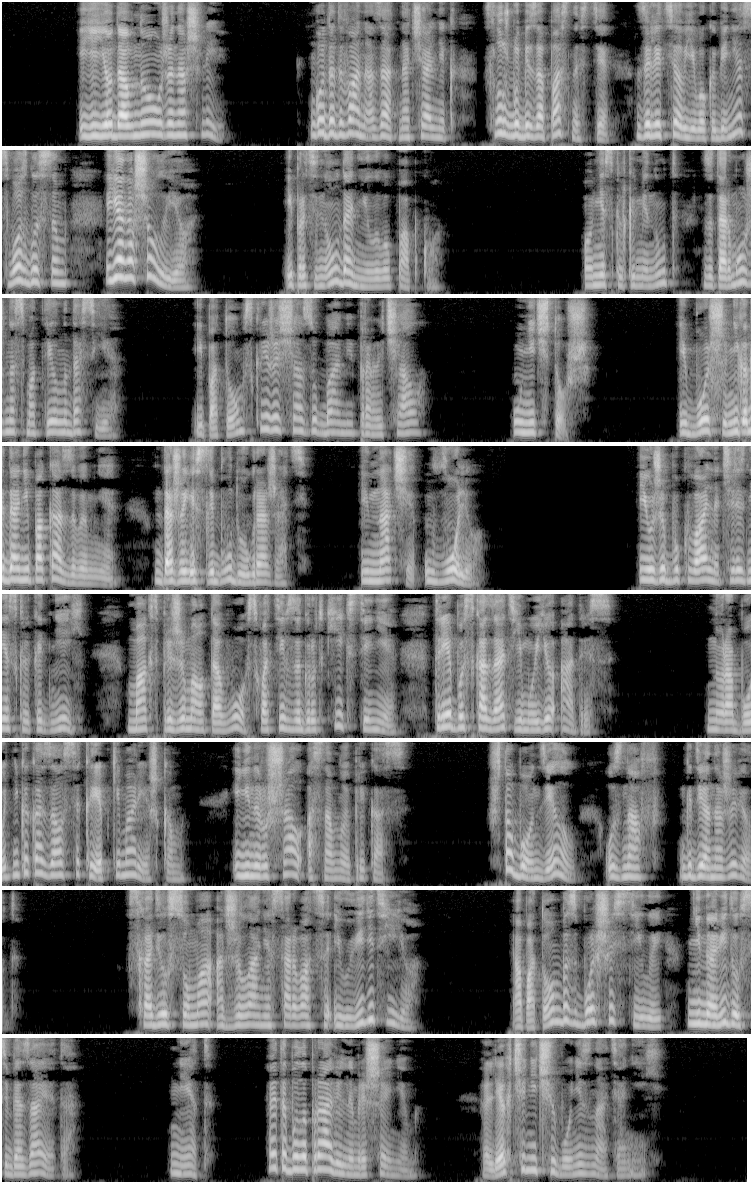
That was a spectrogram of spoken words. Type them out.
И ее давно уже нашли. Года два назад начальник службы безопасности залетел в его кабинет с возгласом «Я нашел ее!» и протянул Данилову папку. Он несколько минут заторможенно смотрел на досье и потом, скрижища зубами, прорычал «Уничтожь! И больше никогда не показывай мне, даже если буду угрожать, иначе уволю!» И уже буквально через несколько дней Макс прижимал того, схватив за грудки к стене, требуя сказать ему ее адрес. Но работник оказался крепким орешком и не нарушал основной приказ. Что бы он делал, узнав, где она живет? Сходил с ума от желания сорваться и увидеть ее? А потом бы с большей силой ненавидел себя за это. Нет, это было правильным решением. Легче ничего не знать о ней.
